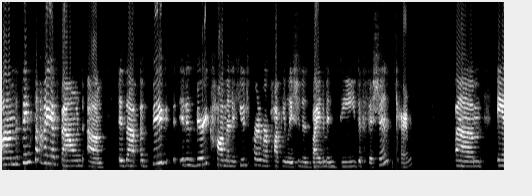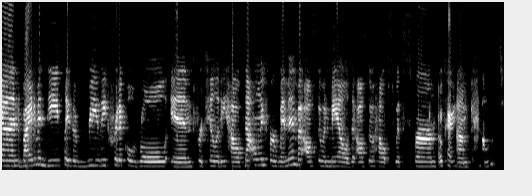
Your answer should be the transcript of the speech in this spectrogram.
Um, the things that I have found um, is that a big, it is very common, a huge part of our population is vitamin D deficient. Okay. Um, and vitamin D plays a really critical role in fertility health, not only for women, but also in males. It also helps with sperm Okay. um, count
